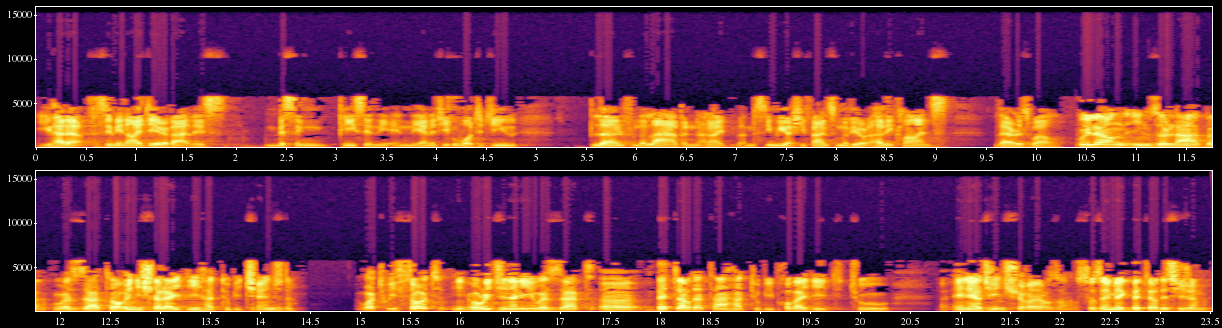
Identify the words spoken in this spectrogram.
you had a, presumably an idea about this missing piece in the in the energy, but what did you learn from the lab? And, and I, I'm assuming you actually found some of your early clients there as well. What We learned in the lab was that our initial idea had to be changed. What we thought originally was that uh, better data had to be provided to energy insurers so they make better decisions.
